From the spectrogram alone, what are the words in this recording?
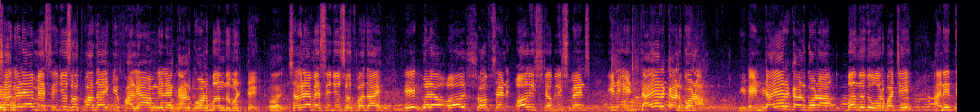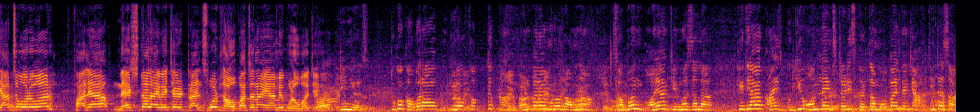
सगळ्या मेसेजीस वचपा जाय की फाल्यां आमगेले काणकोण बंद म्हणटे सगळ्या मेसेजीस वचपा जाय एक म्हळ्यार all shops and all establishments in entire Canacona entire Canacona बंद दवरपाची आनी त्याच बरोबर फाल्यां नॅशनल हायवेचेर ट्रान्सपोर्ट जावपाचो ना हें आमी पळोवपाचें तुका खबर आहा भुरग्यो फक्त काणकोणकारां म्हणून रावना सबंद गोंयांत फेमस जाला कित्याक? आयज भुरगीं ऑनलायन स्टडीज करता मोबायल तेंच्या हातींत आसा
